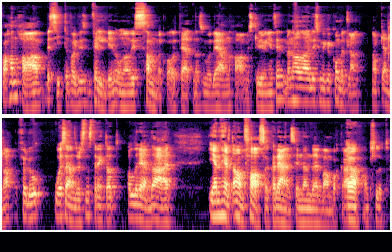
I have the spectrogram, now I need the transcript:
For han har, besitter faktisk veldig noen av de samme kvalitetene som Woody Allen har med skrivingen sin, men han har liksom ikke kommet langt nok ennå. Jeg føler jo Wes Anderson strengt tatt allerede er i en helt annen fase av karrieren sin enn det Bambak er. Ja, absolutt.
